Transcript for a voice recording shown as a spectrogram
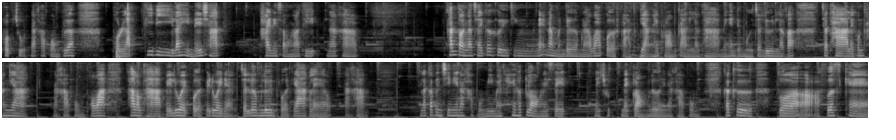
ครบชุดนะครับผมเพื่อผลลัพธ์ที่ดีและเห็นได้ชัดภายใน 2 อาทิตย์นะครับ ขั้นตอนการใช้ก็คือจริงๆ แนะนำเหมือนเดิมนะว่าเปิดฝาทุกอย่างให้พร้อมกันแล้วทาไม่งั้นเดี๋ยวมือจะลื่นแล้วก็จะทาอะไรค่อนข้างยาก นะครับผมเพราะว่าถ้าเราทาไปด้วยเปิดไปด้วยเนี่ยจะเริ่มลื่นเปิดยากแล้วนะครับแล้วก็เป็นชิ้นนี้นะครับผมมีมาให้ทดลองในเซตในชุดในกล่องเลยนะครับผมก็คือตัว first care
